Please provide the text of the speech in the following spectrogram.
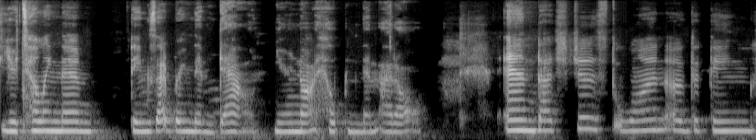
you're telling them things that bring them down. You're not helping them at all. And that's just one of the things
